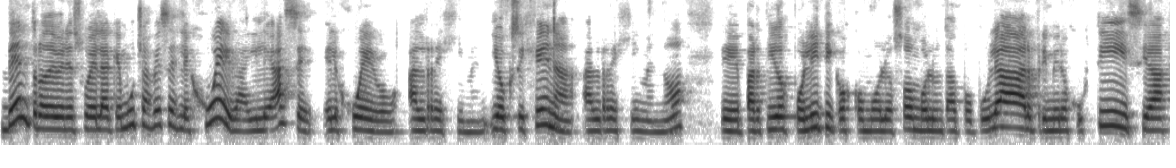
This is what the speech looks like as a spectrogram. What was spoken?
dentro de Venezuela que muchas veces le juega y le hace el juego al régimen y oxigena al régimen, ¿no? Eh, partidos políticos como lo son Voluntad Popular, Primero Justicia,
